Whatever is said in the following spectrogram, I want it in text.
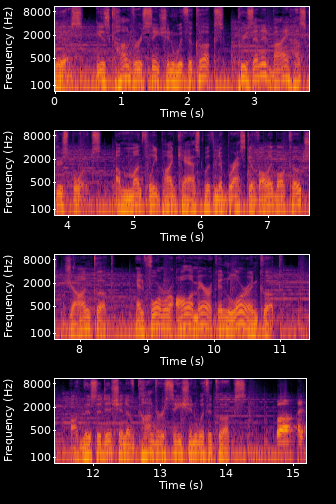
This is Conversation with the Cooks, presented by Husker Sports, a monthly podcast with Nebraska volleyball coach John Cook and former All American Lauren Cook. On this edition of Conversation with the Cooks, well, I,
